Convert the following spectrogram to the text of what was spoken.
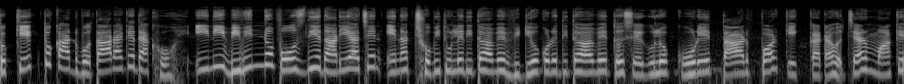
তো কেক তো কাটবো, তার আগে দেখো, ইনি বিভিন্ন পোজ দিয়ে দাঁড়িয়ে আছেন, এনার ছবি তুলে দিতে হবে ভিডিও করে দিতে হবে, তো সেগুলো করে তারপর কেক কাটা হচ্ছে। আর মাকে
